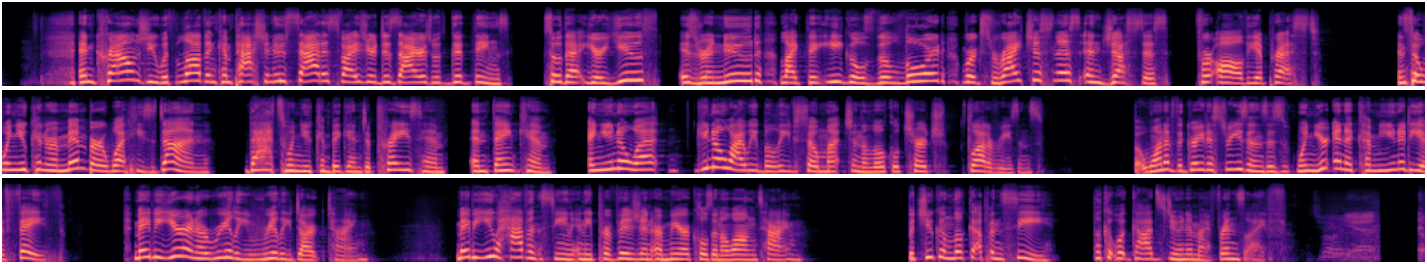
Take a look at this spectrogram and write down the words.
and crowns you with love and compassion, who satisfies your desires with good things, so that your youth is renewed like the eagles. The Lord works righteousness and justice for all the oppressed. And so when you can remember what he's done, that's when you can begin to praise him and thank him. And you know what? You know why we believe so much in the local church? It's a lot of reasons. But one of the greatest reasons is when you're in a community of faith, Maybe you're in a really, really dark time. Maybe you haven't seen any provision or miracles in a long time. But you can look up and see, look at what God's doing in my friend's life.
